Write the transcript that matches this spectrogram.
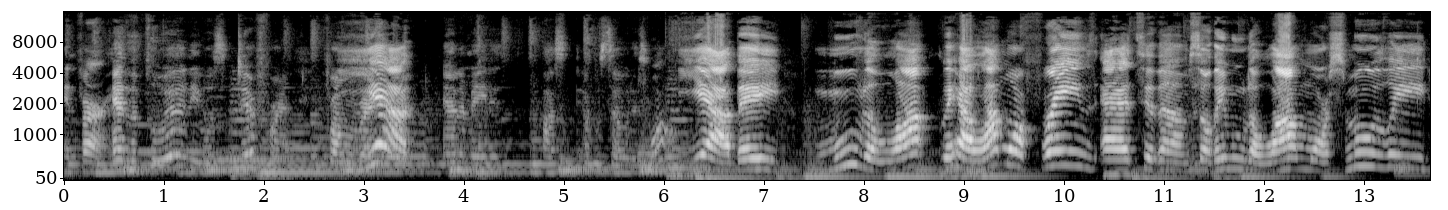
inference. And the fluidity was different from a regular Yeah. animated uh, episode as well. yeah, they moved a lot. They had a lot more frames added to them, so they moved a lot more smoothly.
